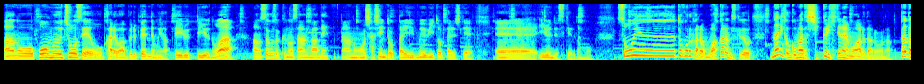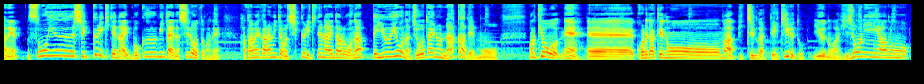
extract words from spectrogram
あのフォーム調整を彼はブルペンでもやっているっていうのはあのそれこそ久野さんがねあの写真撮ったりムービー撮ったりして、えー、いるんですけれども。そういうところからも分かるんですけど何かこうまだしっくりきてないもんあるだろうなと。ただねそういうしっくりきてない僕みたいな素人がねはためから見てもしっくりきてないだろうなっていうような状態の中でもまあ、今日ね、えー、これだけの、まあ、ピッチングができるというのは非常にあの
